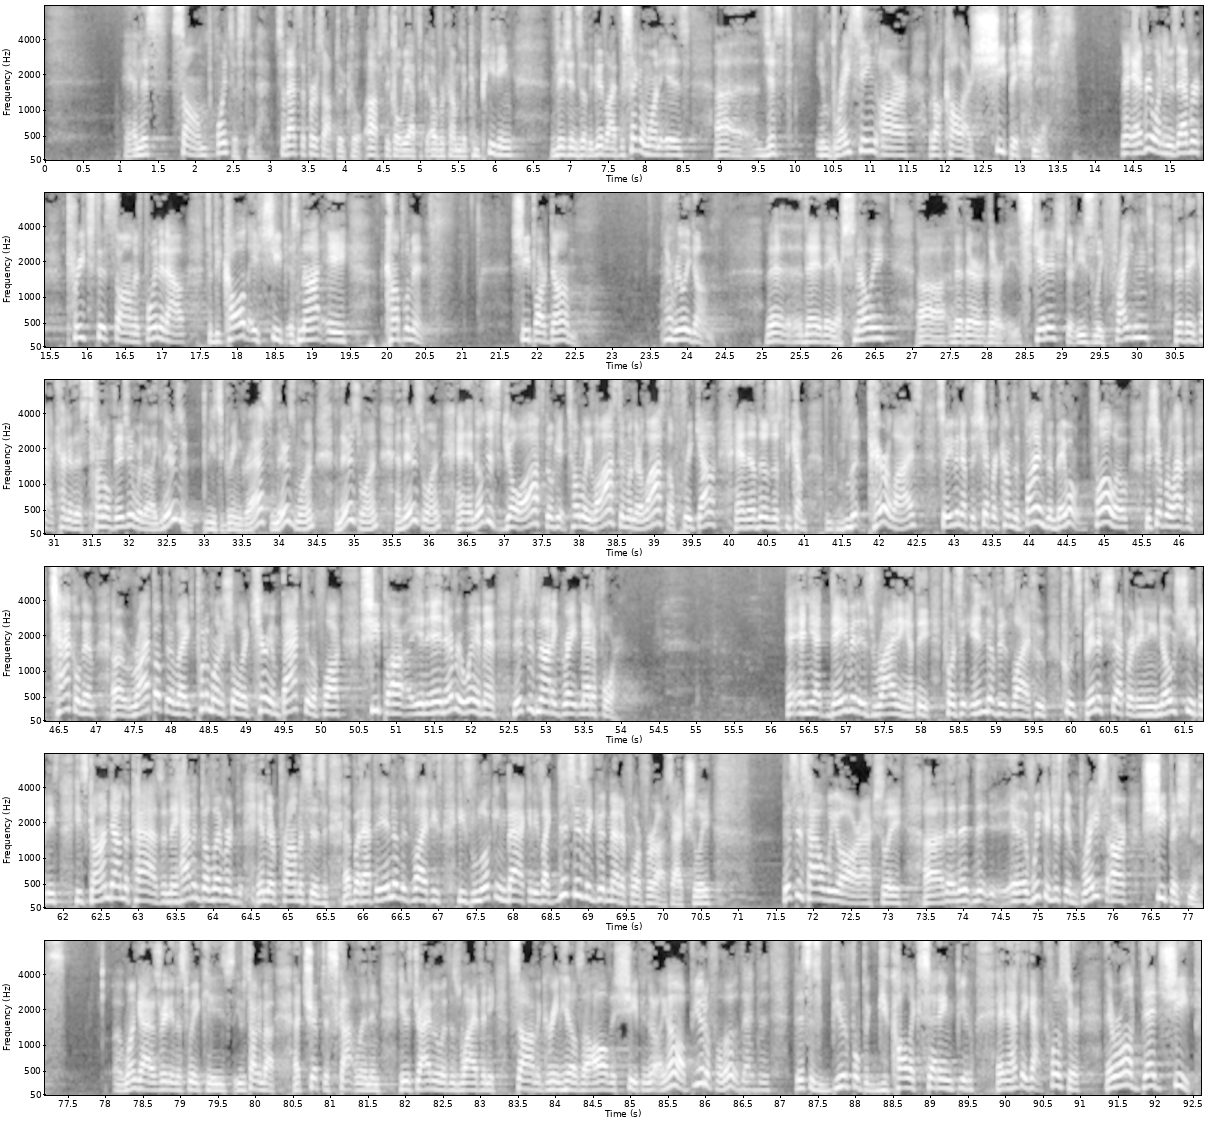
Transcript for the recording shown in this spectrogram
And this psalm points us to that. So that's the first obstacle, obstacle we have to overcome the competing visions of the good life. The second one is uh, just embracing our, what I'll call our sheepishness. Now, everyone who's ever preached this psalm has pointed out to be called a sheep is not a compliment. Sheep are dumb. They're really dumb. They, they, are smelly. Uh, they're, they're skittish. They're easily frightened. That they've got kind of this tunnel vision where they're like, there's a piece of green grass, and there's one, and there's one, and there's one. And, and they'll just go off. They'll get totally lost. And when they're lost, they'll freak out. And they'll just become lit, paralyzed. So even if the shepherd comes and finds them, they won't follow. The shepherd will have to tackle them, uh, wrap up their legs, put them on his shoulder, and carry them back to the flock. Sheep are, in, in every way, man, this is not a great metaphor. And yet David is writing at the towards the end of his life, who who's been a shepherd and he knows sheep and he's he's gone down the paths and they haven't delivered in their promises. Uh, but at the end of his life, he's he's looking back and he's like, this is a good metaphor for us, actually. This is how we are, actually. Uh, the, the, the, if we can just embrace our sheepishness. Uh, one guy I was reading this week, he's, he was talking about a trip to Scotland, and he was driving with his wife, and he saw on the green hills all the sheep, and they're like, "Oh, beautiful! Oh, that, that, this is beautiful, bucolic setting, beautiful." And as they got closer, they were all dead sheep.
